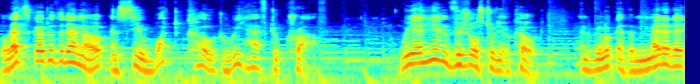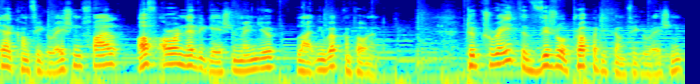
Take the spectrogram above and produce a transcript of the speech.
Let's go to the demo and see what code we have to craft. We are here in Visual Studio Code and we look at the metadata configuration file of our navigation menu Lightning Web component. To create the visual property configuration,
